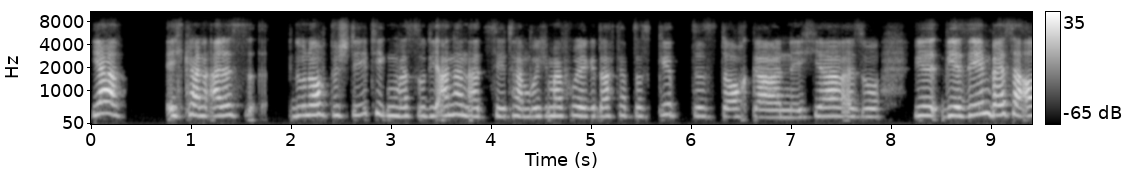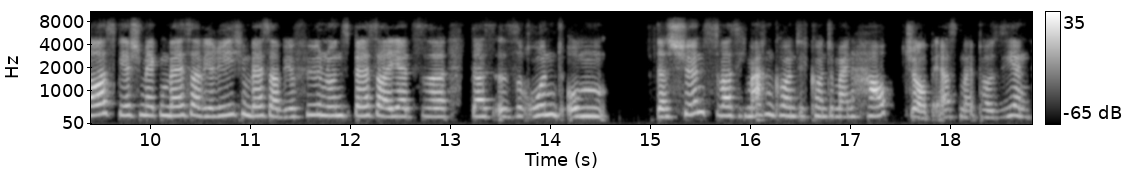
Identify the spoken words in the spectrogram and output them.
ja, ich kann alles nur noch bestätigen, was so die anderen erzählt haben, wo ich immer früher gedacht habe, das gibt es doch gar nicht. Ja, also wir, wir sehen besser aus, wir schmecken besser, wir riechen besser, wir fühlen uns besser. Jetzt, äh, das ist rundum das Schönste, was ich machen konnte. Ich konnte meinen Hauptjob erstmal pausieren.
